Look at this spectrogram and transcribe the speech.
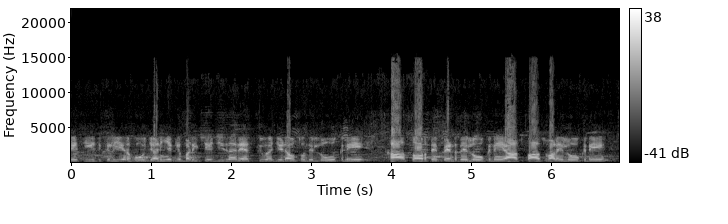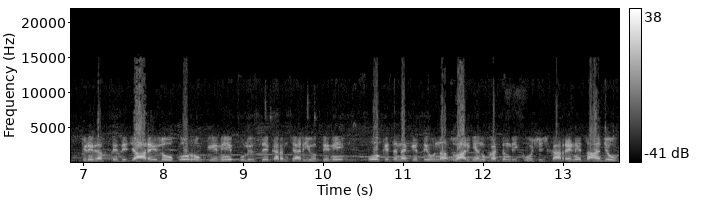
ਇਹ ਚੀਜ਼ ਕਲੀਅਰ ਹੋ ਜਾਣੀ ਹੈ ਕਿ ਬੜੀ ਤੇਜ਼ੀ ਨਾਲ ਰੈਸਕਿਊ ਹੈ ਜਿਹੜਾ ਉੱਥੋਂ ਦੇ ਲੋਕ ਨੇ, ਖਾਸ ਤੌਰ ਤੇ ਪਿੰਡ ਦੇ ਲੋਕ ਨੇ, ਆਸ-ਪਾਸ ਵਾਲੇ ਲੋਕ ਨੇ, ਜਿਹੜੇ ਰਸਤੇ ਤੇ ਜਾ ਰਹੇ ਲੋਕ, ਉਹ ਰੁਕ ਗਏ ਨੇ, ਪੁਲਿਸ ਦੇ ਕਰਮਚਾਰੀ ਉੱਥੇ ਨੇ, ਉਹ ਕਿਤੇ ਨਾ ਕਿਤੇ ਉਹਨਾਂ ਸਵਾਰੀਆਂ ਨੂੰ ਕੱਢਣ ਦੀ ਕੋਸ਼ਿਸ਼ ਕਰ ਰਹੇ ਨੇ, ਤਾਂ ਜੋ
